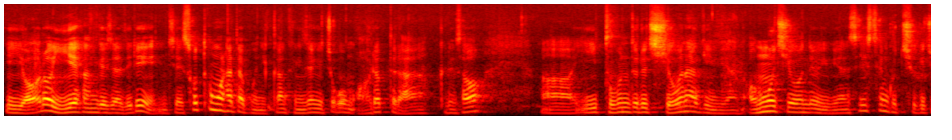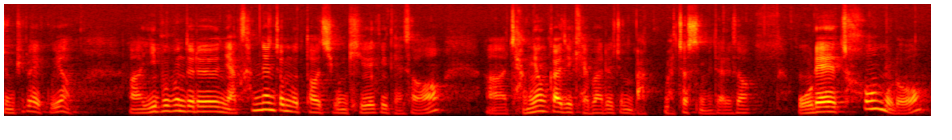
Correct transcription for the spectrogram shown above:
이 여러 이해관계자들이 이제 소통을 하다 보니까 굉장히 조금 어렵더라. 그래서 어, 이 부분들을 지원하기 위한 업무 지원을 위한 시스템 구축이 좀 필요했고요. 아, 이 부분들은 약 3년 전부터 지금 기획이 돼서 아, 작년까지 개발을 좀 막, 마쳤습니다. 그래서 올해 처음으로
